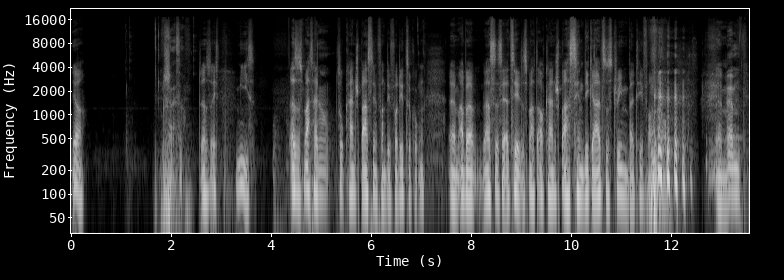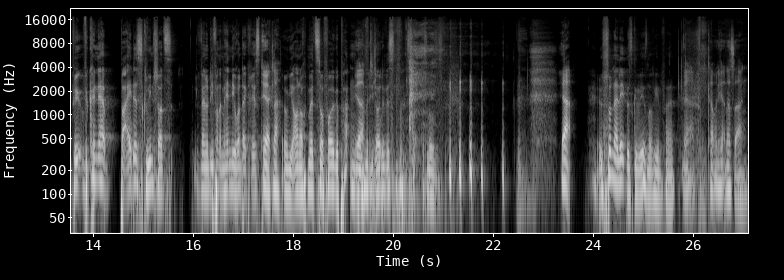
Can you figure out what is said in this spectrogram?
ja, Scheiße. das ist echt mies. Also es macht halt Ja. so keinen Spaß, den von DVD zu gucken. Ähm, aber du hast es ja erzählt, es macht auch keinen Spaß, den legal zu streamen bei TV Now. ähm, Ähm, wir, wir können ja beide Screenshots, wenn du die von deinem Handy runterkriegst, ja, klar. irgendwie auch noch mit zur Folge packen, Ja, damit die Leute wissen, was, was los ist. Ist schon ein Erlebnis gewesen auf jeden Fall. ja, kann man nicht anders sagen.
